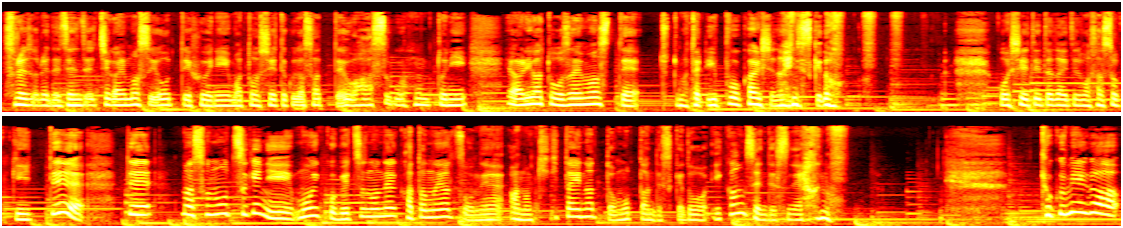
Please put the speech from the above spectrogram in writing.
それぞれで全然違いますよっていう風にまた教えてくださってわあすごい本当にありがとうございますってちょっとまたリップを返してないんですけどこう教えていただいて、まあ、早速聞いてでまあその次にもう一個別のね方のやつをねあの聞きたいなって思ったんですけどいかんせんですねあの曲名が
